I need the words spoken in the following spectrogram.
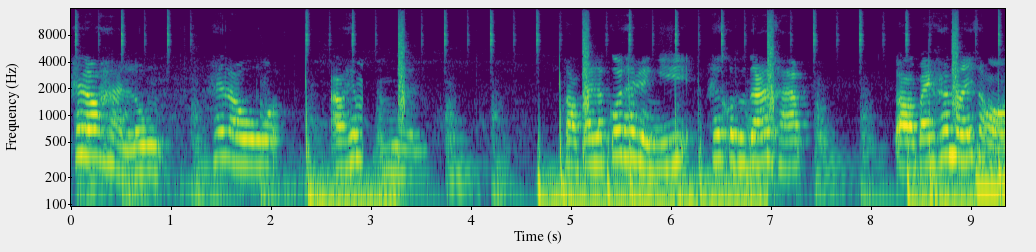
ให้เราหันลงให้เรา เอาให้มันน้ำเงิน ต่อไปแล้วก็ทำอย่างนี้ให้ครบทุกด้านครับ ต่อไปขั้นตอนที่สอง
